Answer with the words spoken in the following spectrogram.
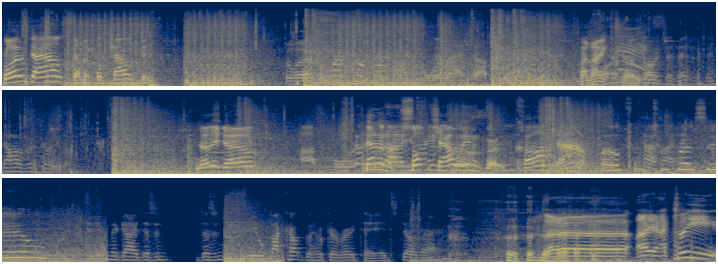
Slow down, Stella, stop shouting. Cool vibes. Four last stop. Panic. They now have rotor. No, they don't. Op four. Stop shouting, bro. Calm down. Welcome to Brazil. Hitting the guy doesn't doesn't feel back up the hooker rotate. It's still there. Uh, I actually,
